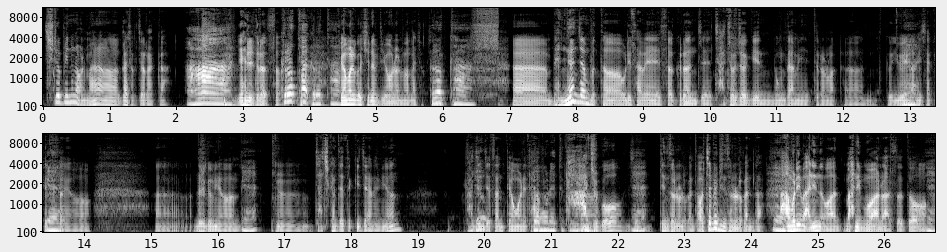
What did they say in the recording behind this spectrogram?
치료비는 얼마가 적절할까? 아, 예를 들어서 그렇다, 그렇다. 병을 고치는 비용은 얼마가 적절할까? 그렇다. 아, 몇 년 전부터 우리 사회에서 그런 이제 자조적인 농담이 드러 어, 그 유행하기 예, 시작했어요. 아, 늙으면 예. 어, 자식한테 뜯기지 않으면 가진 병- 재산 병원에 다. 다 주고 이제 예. 빈손으로 간다. 어차피 빈손으로 간다. 예. 아무리 많이 모아 많이 모아놨어도 예.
